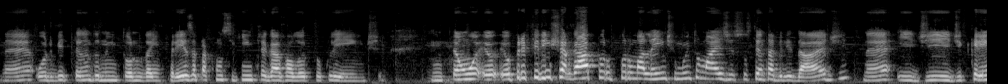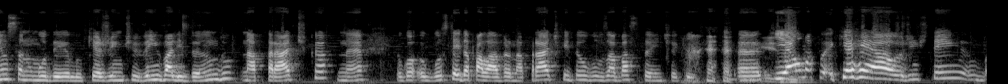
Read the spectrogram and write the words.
né? Orbitando no entorno da empresa para conseguir entregar valor para o cliente. Então, eu, eu prefiro enxergar por, por uma lente muito mais de sustentabilidade, né, e de, de crença no modelo que a gente vem validando na prática, né, eu, eu gostei da palavra na prática, então eu vou usar bastante aqui, é, que, é uma, que é real, a gente tem, uh,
